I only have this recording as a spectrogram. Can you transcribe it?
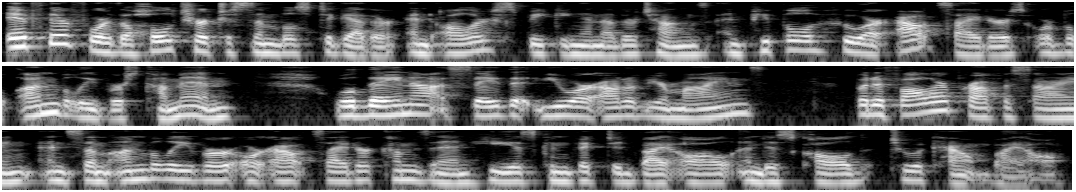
If therefore the whole church assembles together, and all are speaking in other tongues, and people who are outsiders or unbelievers come in, will they not say that you are out of your minds? But if all are prophesying, and some unbeliever or outsider comes in, he is convicted by all and is called to account by all.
